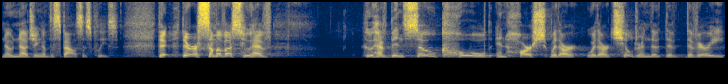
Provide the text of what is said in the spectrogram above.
No nudging of the spouses, please. There are some of us who have, who have been so cold and harsh with our, with our children, the, the, the very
